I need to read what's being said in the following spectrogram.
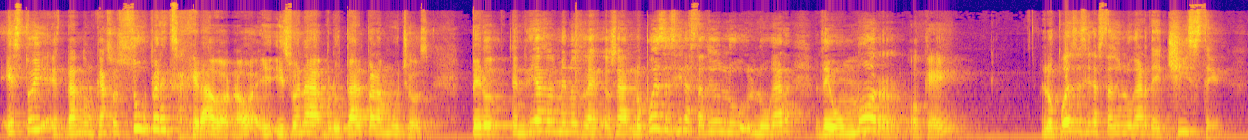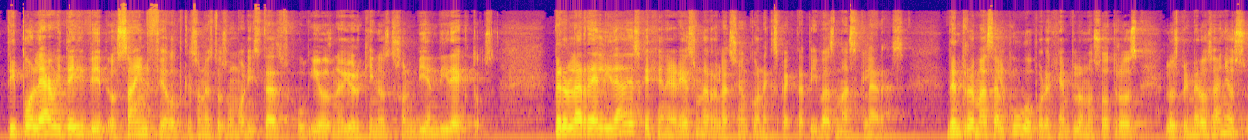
estoy dando un caso súper exagerado, ¿no? Y, suena brutal para muchos, pero tendrías al menos, la, o sea, lo puedes decir hasta de un lugar de humor, ¿ok? Lo puedes decir hasta de un lugar de chiste, tipo Larry David o Seinfeld, que son estos humoristas judíos neoyorquinos que son bien directos. Pero la realidad es que generarías una relación con expectativas más claras. Dentro de Más al Cubo, por ejemplo, nosotros los primeros años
